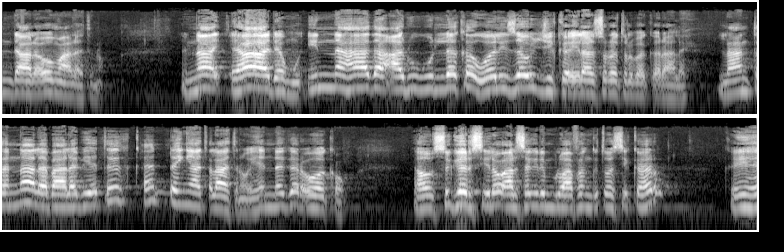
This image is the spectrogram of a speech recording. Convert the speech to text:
እንዳለው ማለት ነው። እና ያ አደሙ ኢነ ሀዛ አዱውን ለከ ወሊዘውጅከ ይላል ሱረቱ ልበቀራ ላይ። ለአንተና ለባለቤትህ ቀንደኛ ጥላት ነው። ይሄን ነገር እወቀው ያው ስገድ ሲለው አልሰግድም ብሎ አፈንግጦ ሲቀር ይሄ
